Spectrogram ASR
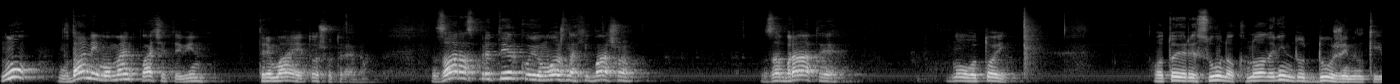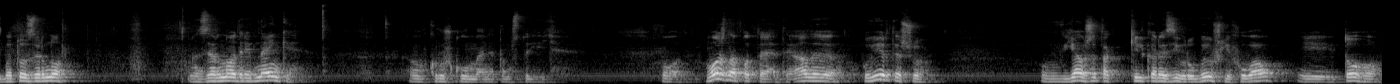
Ну, в даний момент, бачите, він тримає те, що треба. Зараз притиркою можна хіба що забрати ну, отой, отой рисунок, ну, але він тут дуже мілкий, бо то зерно, зерно дрібненьке в кружку у мене там стоїть. От. Можна потерти, але повірте, що я вже так кілька разів робив, шліфував, і того,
